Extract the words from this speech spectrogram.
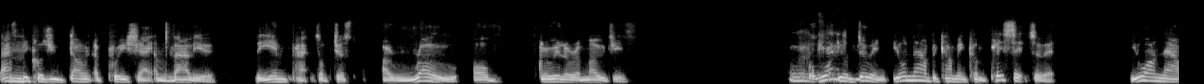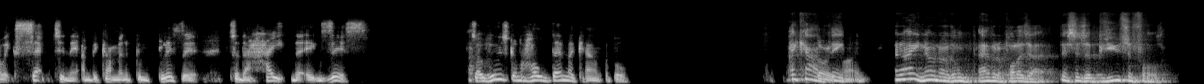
That's mm. because you don't appreciate and value the impact of just a row of gorilla emojis. Well, but what you're doing, you're now becoming complicit to it you are now accepting it and becoming complicit to the hate that exists. So who's going to hold them accountable? I can't Sorry, think. Martin. And I no no don't ever apologize. This is a beautiful,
